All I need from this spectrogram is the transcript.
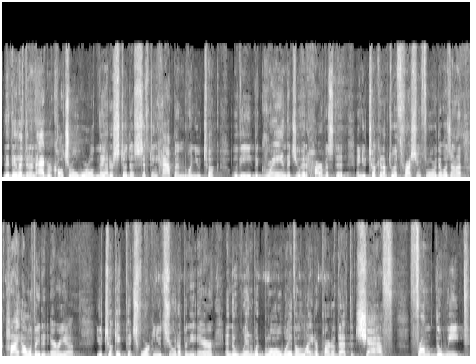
They lived in an agricultural world and they understood that sifting happened when you took the, the grain that you had harvested and you took it up to a threshing floor that was on a high elevated area. You took a pitchfork and you threw it up in the air, and the wind would blow away the lighter part of that, the chaff, from the wheat.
